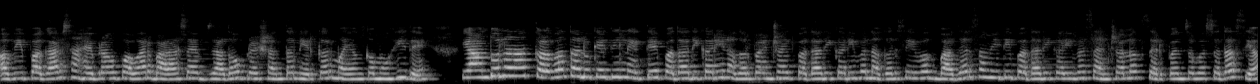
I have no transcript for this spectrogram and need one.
अवी पगार साहेबराव पवार बाळासाहेब जाधव प्रशांत नेरकर मयंक मोहिते या आंदोलनात कळवण तालुक्यातील नेते पदाधिकारी नगरपंचायत पदाधिकारी व नगरसेवक बाजार समिती पदाधिकारी व संचालक सरपंच व सदस्य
